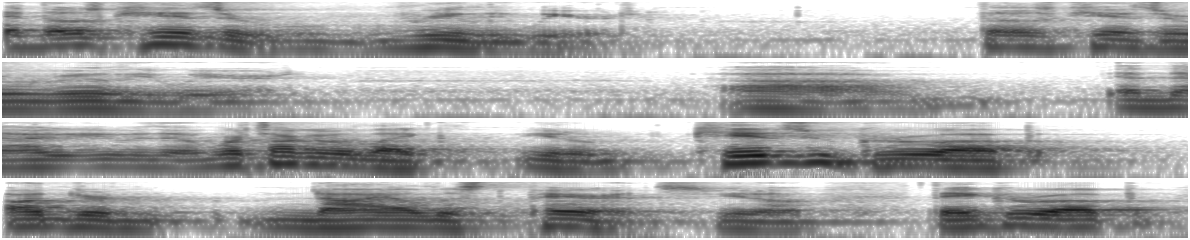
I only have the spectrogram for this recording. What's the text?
And those kids are really weird. Those kids are really weird. Um, and now we're talking about like, you know, kids who grew up under nihilist parents, you know. They grew up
